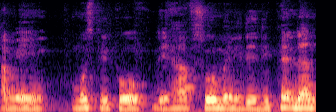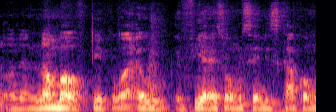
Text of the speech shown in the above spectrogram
I mean, most people they have so many. They dependent on the number of people. Uh, oh, If you is almost say this car come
